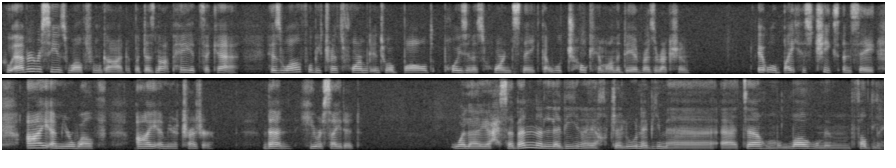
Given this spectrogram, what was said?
Whoever receives wealth from God but does not pay its zakah, his wealth will be transformed into a bald, poisonous horned snake that will choke him on the day of resurrection. It will bite his cheeks and say, I am your wealth, I am your treasure. Then he recited, ولا يحسبن الذين يخجلون بما آتاهم الله من فضله.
